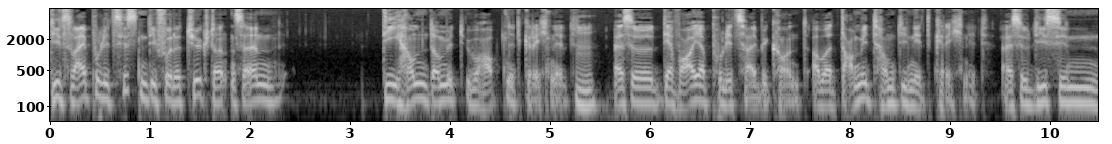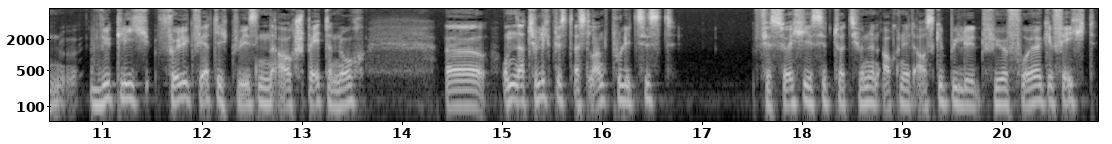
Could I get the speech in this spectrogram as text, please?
Die zwei Polizisten, die vor der Tür gestanden sind, die haben damit überhaupt nicht gerechnet. Mhm. Also der war ja Polizei bekannt, aber damit haben die nicht gerechnet. Also die sind wirklich völlig fertig gewesen, auch später noch. Äh, und natürlich bist du als Landpolizist für solche Situationen auch nicht ausgebildet. Für Feuergefecht,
